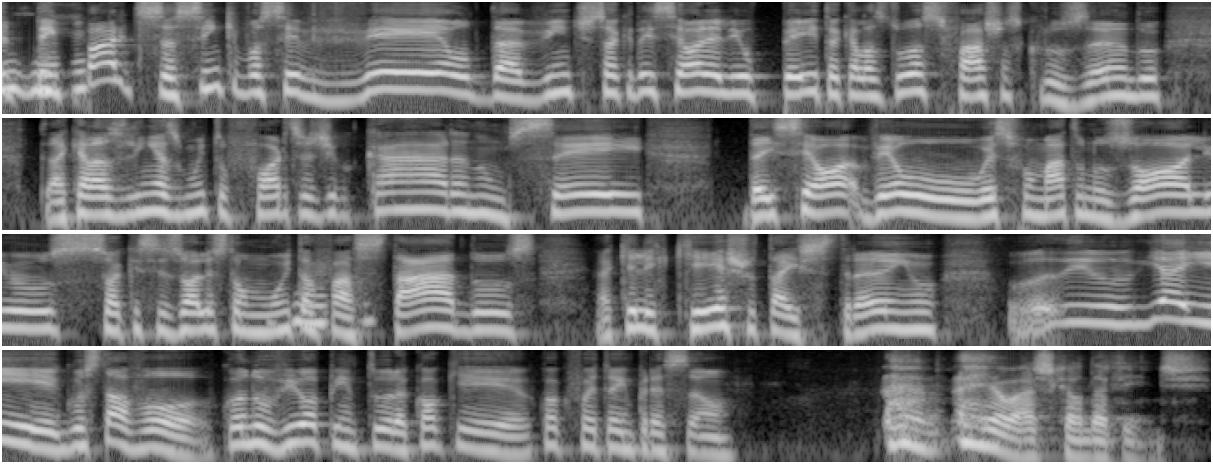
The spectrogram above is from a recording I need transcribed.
uhum. tem partes assim que você vê o Da Vinci, só que daí você olha ali o peito, aquelas duas faixas cruzando, aquelas linhas muito fortes, eu digo, cara, não sei. Daí você vê o esfumato nos olhos, só que esses olhos estão muito uhum. afastados, aquele queixo tá estranho. E, e, aí, Gustavo, quando viu a pintura, qual que, qual que foi a tua impressão? Eu acho que é um Da Vinci.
